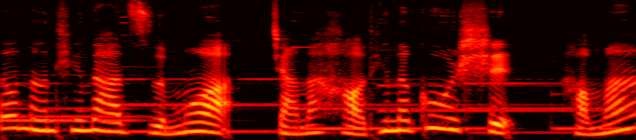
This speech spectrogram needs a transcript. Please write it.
都能听到子墨讲的好听的故事，好吗？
